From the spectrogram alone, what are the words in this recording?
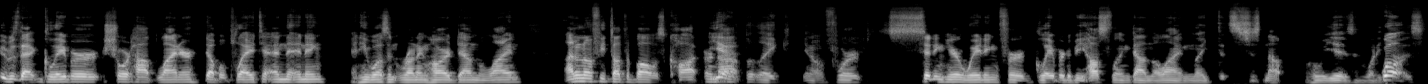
it was that Gleyber short hop liner double play to end the inning, and he wasn't running hard down the line. I don't know if he thought the ball was caught or Yeah. not, but like, you know, if we're sitting here waiting for Gleyber to be hustling down the line, like that's just not who he is and what he Well, does.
